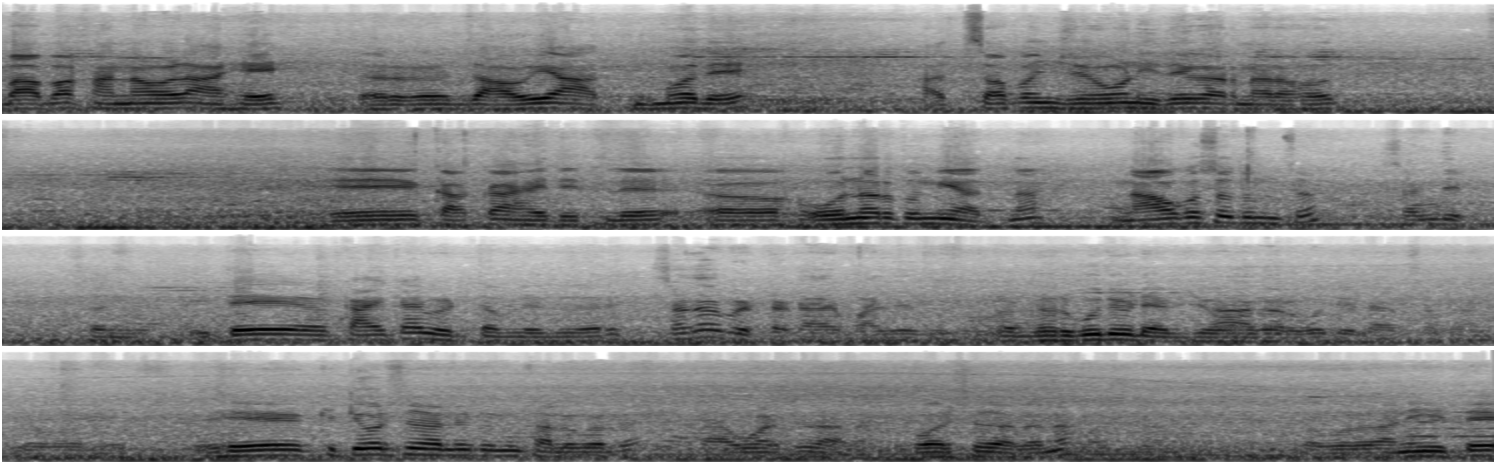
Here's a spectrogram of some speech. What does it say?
बाबा खानावळ आहे. तर जाऊया आतमध्ये. आजचं आपण जेवण इथे करणार आहोत. हे काका आहेत इथले ओनर तुम्ही आहात ना? नाव कसं तुमचं? संदीप. संदीप. इथे काय काय भेटतं आपल्या इथे? सगळं भेटतं काय पाहिजे. घरगुती टाईप हा जेवण घरगुती टाईप सगळं. हे किती वर्ष झाले तुम्ही चालू करता? काय वर्ष झालं. वर्ष झालं ना? बरोबर. आणि इथे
